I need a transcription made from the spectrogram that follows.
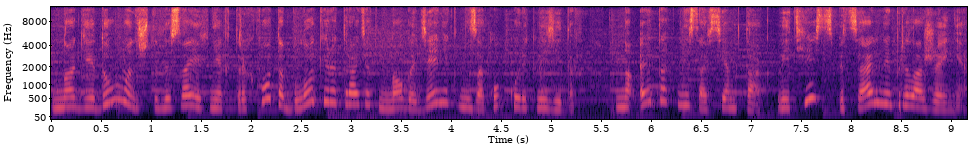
многие думают, что для своих некоторых фото блогеры тратят много денег на закупку реквизитов. Но это не совсем так, ведь есть специальные приложения.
